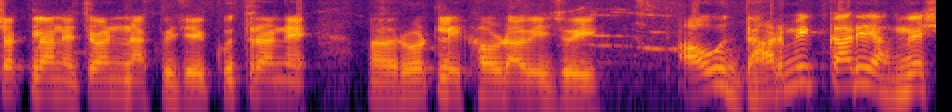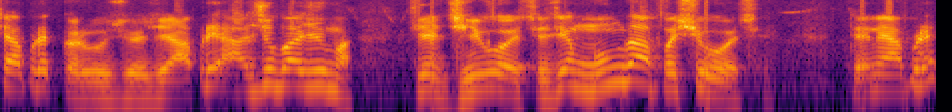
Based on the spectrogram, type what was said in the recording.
ચકલાને ચણ નાખવી જોઈએ, કૂતરાને રોટલી ખવડાવવી જોઈએ. આવું ધાર્મિક કાર્ય હંમેશા આપણે કરવું જોઈએ. જે આપણી આજુબાજુમાં જે જીવો છે, જે મૂંગા પશુઓ છે, તેને આપણે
